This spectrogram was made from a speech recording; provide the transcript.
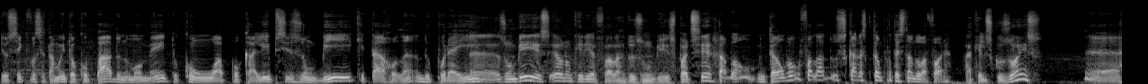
Eu sei que você tá muito ocupado no momento com o apocalipse zumbi que tá rolando por aí. É, zumbis, eu não queria falar dos zumbis, pode ser? Tá bom, então vamos falar dos caras que estão protestando lá fora. Aqueles cuzões? É.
